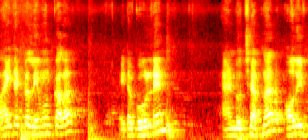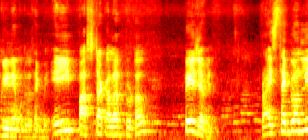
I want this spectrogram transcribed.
লাইট একটা লেমন কালার এটা গোল্ডেন অ্যান্ড হচ্ছে আপনার অলিভ গ্রিনের মধ্যে থাকবে। এই পাঁচটা কালার টোটাল পেয়ে যাবেন। প্রাইস থাকবে অনলি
